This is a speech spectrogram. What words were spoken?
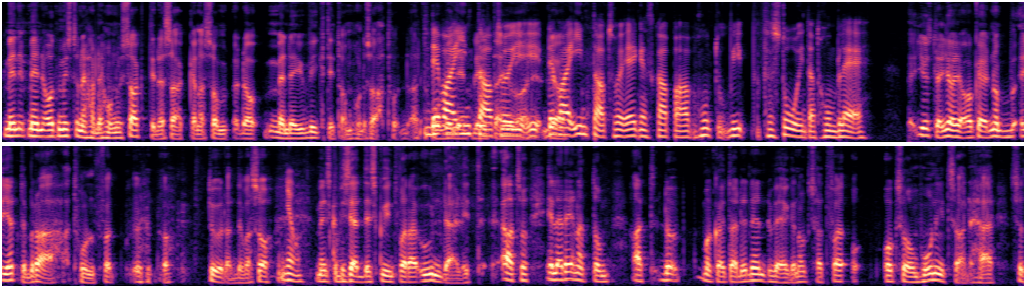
Men, men åtminstone hade hon sagt de där sakerna, som då, men det är ju viktigt om hon sa att hon, att hon Det var, inte alltså i, intervjuad. det Ja. var inte alltså i egenskap av, hon vi förstod inte att hon blev Just det, ja, ja, okej, no, jättebra att hon, för, då, tur att det var så. Ja. Men ska vi säga att det skulle inte vara underligt, alltså, eller rent att, de, att då, man kan ju ta det den vägen också, att för, också om hon inte sa det här så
